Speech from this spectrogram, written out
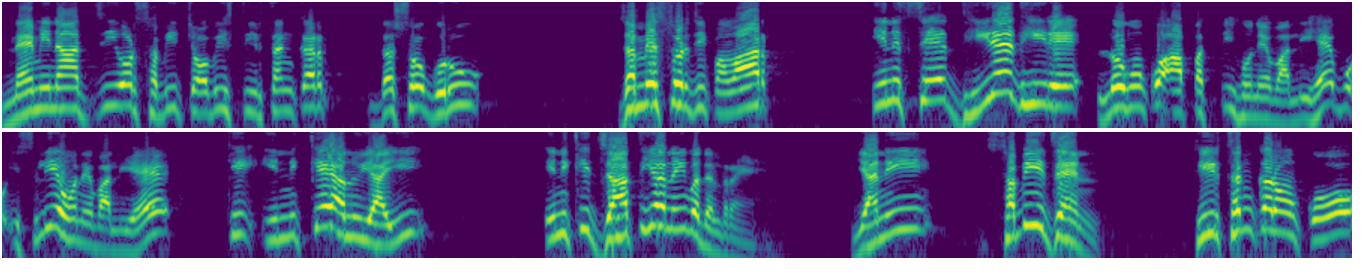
नेमिनाथ जी और सभी चौबीस तीर्थंकर, दसों गुरु, जमेश्वर जी पवार, इनसे धीरे धीरे लोगों को आपत्ति होने वाली है। वो इसलिए होने वाली है कि इनके अनुयायी, इनकी जातियाँ नहीं बदल रहे हैं। यानी सभी जैन तीर्थंकरों को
